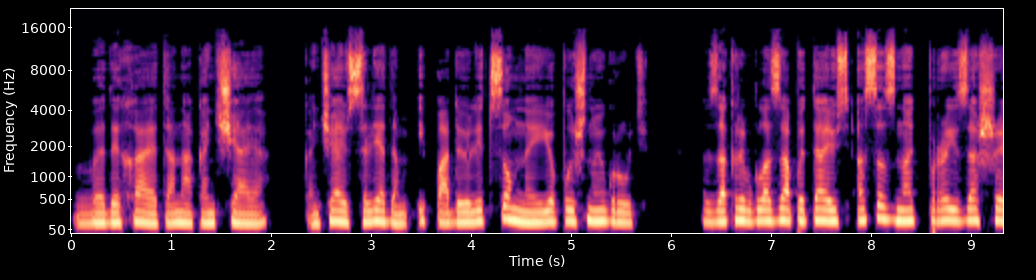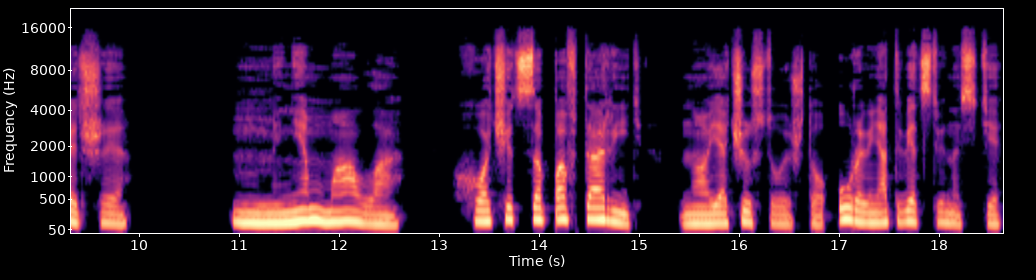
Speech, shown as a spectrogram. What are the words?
Выдыхает она, кончая. Кончаю следом и падаю лицом на ее пышную грудь. Закрыв глаза, пытаюсь осознать произошедшее. Мне мало. Хочется повторить, но я чувствую, что уровень ответственности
